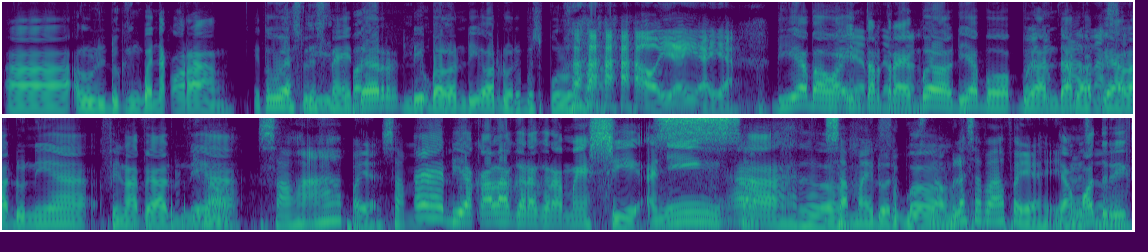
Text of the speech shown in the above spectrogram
eh, lu diduking banyak orang. Itu Wesley Di- Snyder apa? di. Ballon d'Or 2010, Pak. oh iya iya iya. Dia bawa Iya, iya, Inter treble, dia bawa Belanda ke. Piala Dunia, final Piala Dunia. Sama apa ya? Sama Eh, dia kalah gara-gara Messi, anjing. Sa- Aduh. sama yang 2019 apa apa ya? Yang Modric.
